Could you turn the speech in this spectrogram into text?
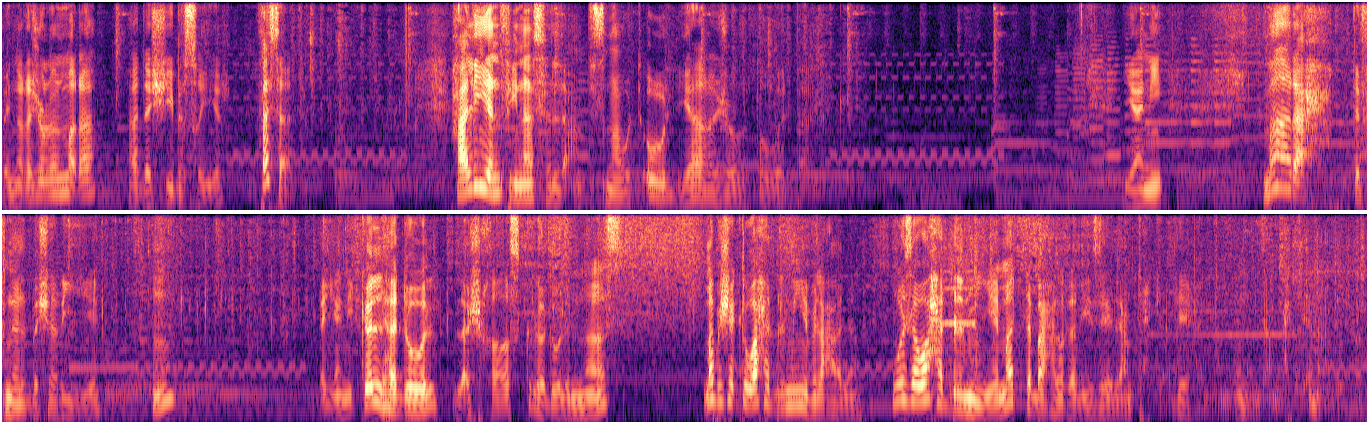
بين الرجل والمرأة هذا الشيء بصير فساد. حاليا في ناس هلأ عم تسمع وتقول يا رجل طول بالك. يعني ما راح تفنى البشرية؟ يعني كل هدول الأشخاص كل هدول الناس ما بشكلوا واحد بالمية بالعالم. وإذا واحد بالمية ما اتبع هالغريزة اللي عم تحكي عليها يعني أنا اللي عم بحكي أنا عليها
